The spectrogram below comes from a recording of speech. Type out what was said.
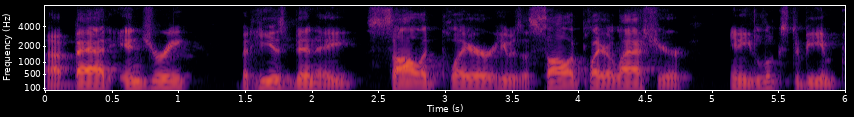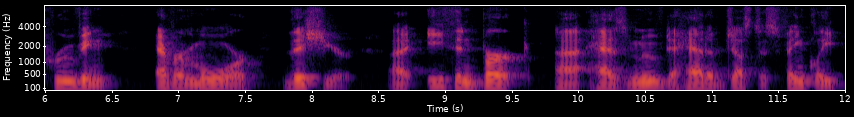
uh, bad injury, but he has been a solid player. He was a solid player last year, and he looks to be improving ever more this year. Uh, Ethan Burke uh, has moved ahead of Justice Finkley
